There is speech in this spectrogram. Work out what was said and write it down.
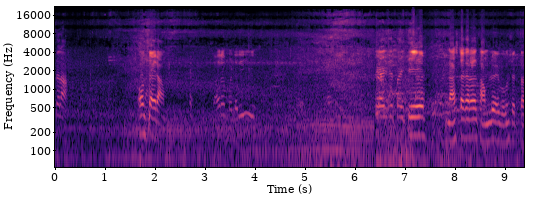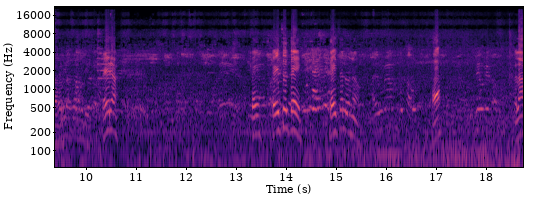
चला. ओम साईराम मंडळी इथे नाश्ता करायला थांबलो आहे बघू शकता. काही रा. काही काही चलतंय काही चालू ना हा? चला.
